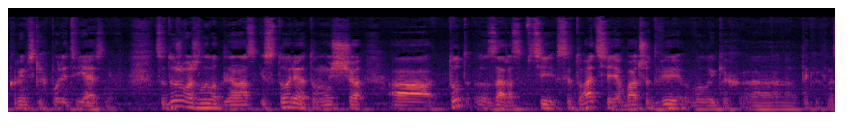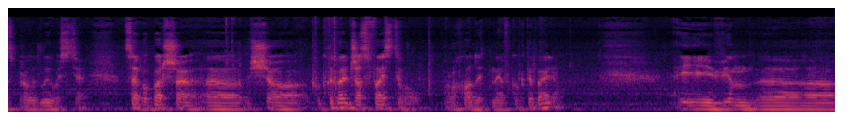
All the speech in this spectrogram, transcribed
кримських політв'язнів. Це дуже важлива для нас історія, тому що а, тут зараз в цій ситуації я бачу дві великих а, е, таких несправедливості. Це по перше, е, що Коктебель Джаз Фестивал проходить не в Коктебелі і він е,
